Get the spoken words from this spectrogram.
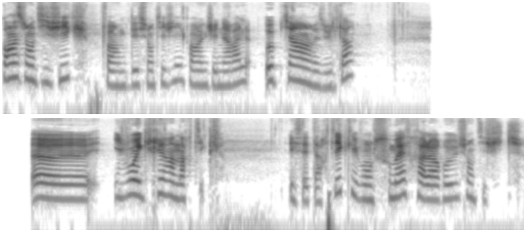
quand un scientifique, enfin des scientifiques en général, obtient un résultat, ils vont écrire un article. Et cet article, ils vont le soumettre à la revue scientifique.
